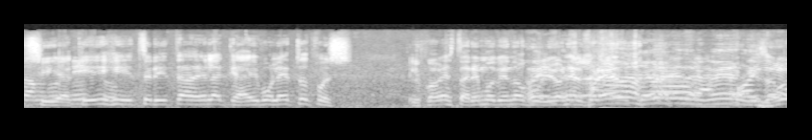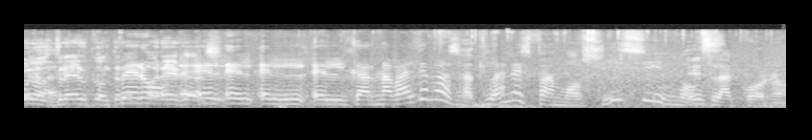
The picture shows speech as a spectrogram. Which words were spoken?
Tan si aquí dijiste ahorita, Adela, que hay boletos, pues el jueves estaremos viendo a Julián y Alfredo. Oye, somos los tres con tres Pero parejas. el, el, el, el carnaval de Mazatlán es famosísimo, Es- flaco, ¿no?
